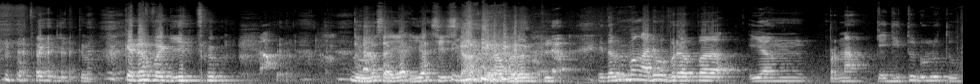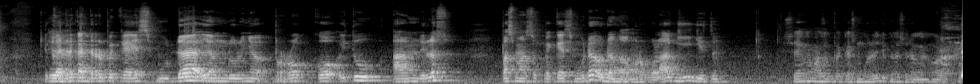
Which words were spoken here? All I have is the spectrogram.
Kenapa gitu? Kenapa gitu? dulu saya iya sih sekarang berhenti Ya, tapi memang ada beberapa yang pernah kayak gitu dulu tuh. Iya. Kader-kader PKS muda yang dulunya perokok itu alhamdulillah pas masuk PKS muda udah nggak ngerokok lagi gitu. saya nggak masuk PKS muda juga sudah nggak ngerokok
